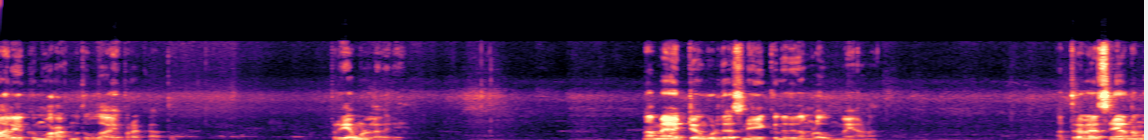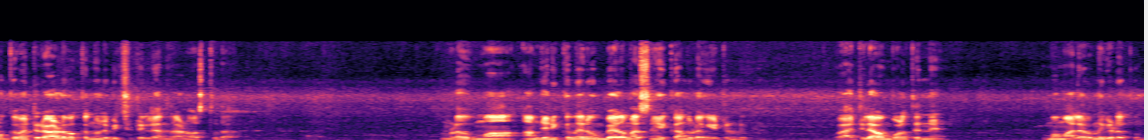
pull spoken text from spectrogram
വലൈക്കും വറഹമത്തല്ലാഹി വബർക്കാത്തു പ്രിയമുള്ളവരെ നമ്മെ ഏറ്റവും കൂടുതൽ സ്നേഹിക്കുന്നത് നമ്മളെ ഉമ്മയാണ്. അത്രമേൽ സ്നേഹം നമുക്ക് മറ്റൊരാൾ പക്കൊന്നും ലഭിച്ചിട്ടില്ല എന്നതാണ് വസ്തുത. നമ്മളെ ഉമ്മ നാം ജനിക്കുന്നതിന് മുമ്പേ നമ്മൾ സ്നേഹിക്കാൻ തുടങ്ങിയിട്ടുണ്ട്. വയറ്റിലാവുമ്പോൾ തന്നെ ഉമ്മ മലർന്ന് കിടക്കും.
